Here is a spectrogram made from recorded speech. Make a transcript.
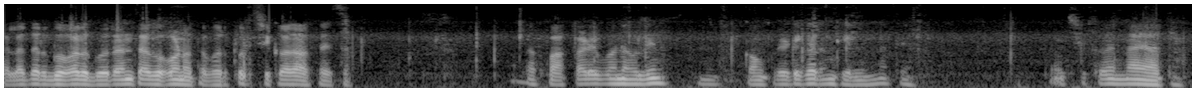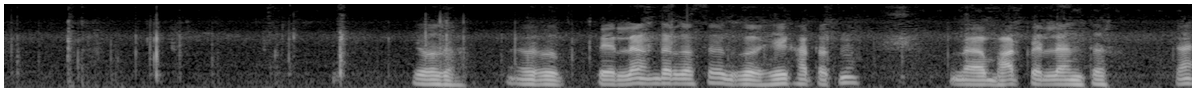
पहिला तर गोवर गुरांचा गोवण होता भरपूर चिखल असायचा. आता पाकाडी बनवली कॉन्क्रिटीकरण केली ना ते. चिखल नाही आता. हे बघा पेरल्यानंतर कसं हे खातात ना भात पेरल्यानंतर काय?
